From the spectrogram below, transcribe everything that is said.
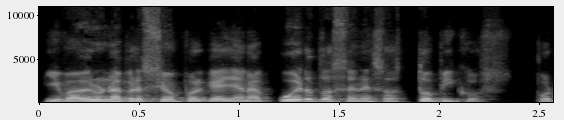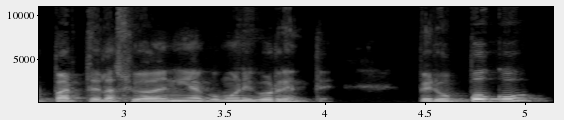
Y va a haber una presión porque hayan acuerdos en esos tópicos por parte de la ciudadanía común y corriente. Pero poco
